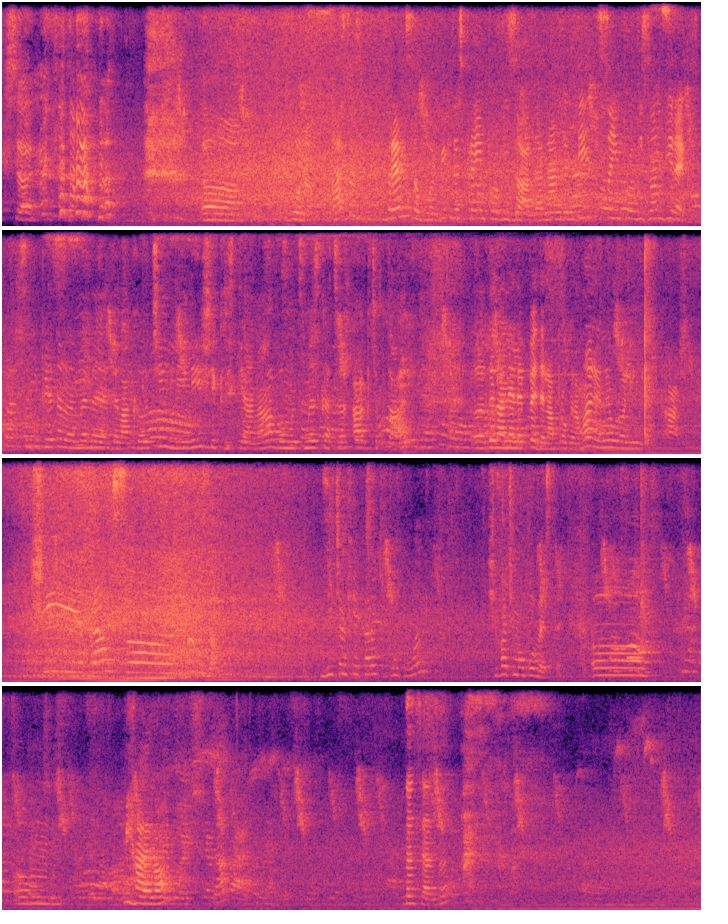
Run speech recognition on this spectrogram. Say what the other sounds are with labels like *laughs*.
*laughs* Uh, bună. Astăzi vrem să vorbim despre improvizat, dar ne-am gândit să improvizăm direct. Sunt cu prietenele mele de la coaching, Lili și Cristiana. Vă mulțumesc că ați acceptat. Uh, de la NLP, de la programare neurolingvistică. Așa. Și vreau să improvizăm. Zicem fiecare cu un cuvânt și facem o poveste. Uh, um, Mihaela, Dansează.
